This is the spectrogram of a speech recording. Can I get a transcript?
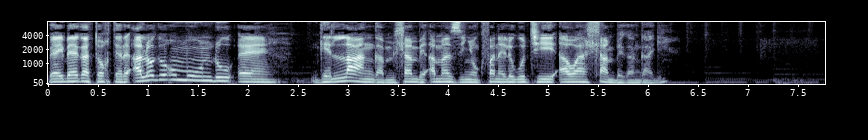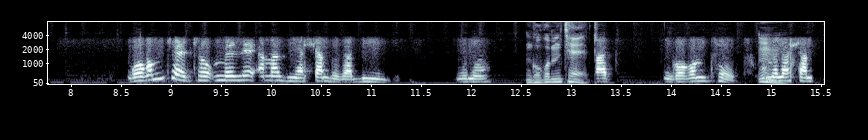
Uyayibeka doktere aloke umuntu eh ngelanga mhlambe amazinyo kufanele ukuthi awahlambe kangaki? Ngokomthetho kumele amazinyo ahlambe kabili you know. Ngokomthetho. But ngokomthetho kumele ahlambile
